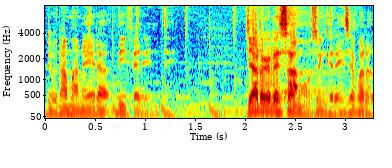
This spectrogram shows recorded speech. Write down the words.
de una manera diferente. Ya regresamos en Gerencia para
